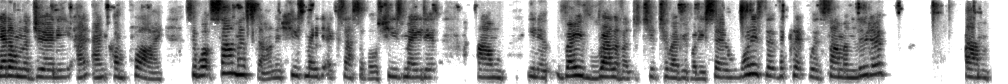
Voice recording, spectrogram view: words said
get on the journey and, and comply. So what Sam has done is she's made it accessible. She's made it. Um, you know, very relevant to, to everybody. So one is the, the clip with Sam and Ludo. Um,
